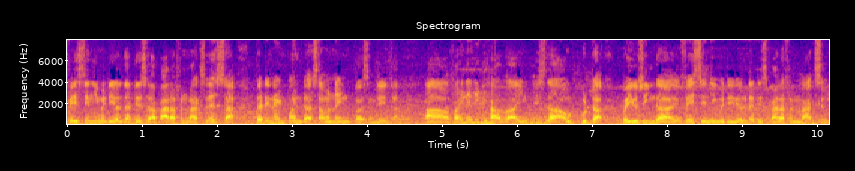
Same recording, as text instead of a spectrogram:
phase changing material that is paraffin wax is uh, 39.79 percentage. Finally we have increased the output by using the phase changing material that is paraffin waxen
